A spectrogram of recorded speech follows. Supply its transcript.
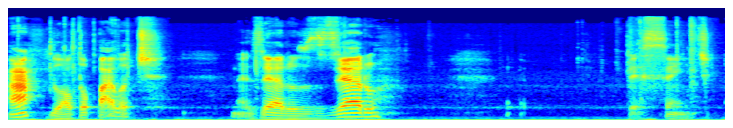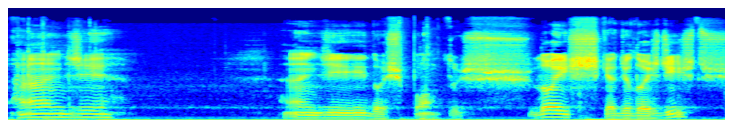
A do Autopilot, né, 00 percent rand rand dois pontos dois que é de dois dígitos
